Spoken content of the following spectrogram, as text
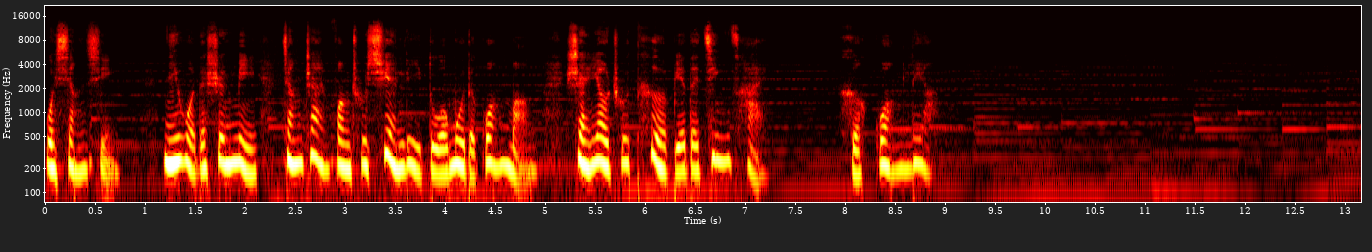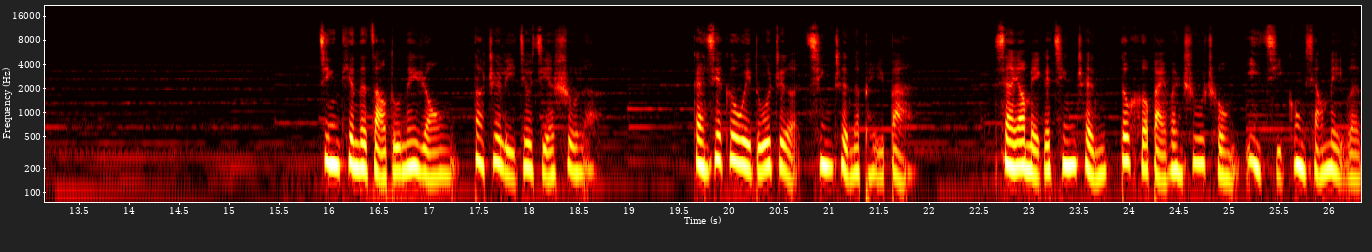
我相信，你我的生命将绽放出绚丽夺目的光芒，闪耀出特别的精彩和光亮。今天的早读内容到这里就结束了。感谢各位读者清晨的陪伴。想要每个清晨都和百万书虫一起共享美文，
